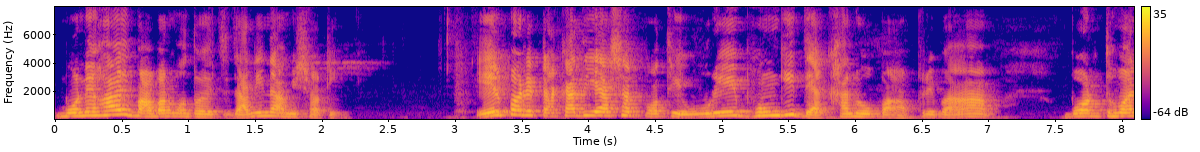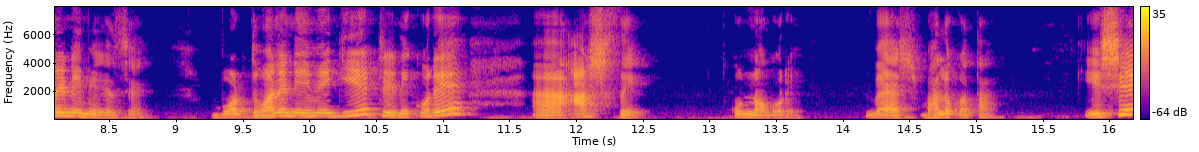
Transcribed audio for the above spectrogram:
মনে হয় বাবার মতো হয়েছে। জানি না আমি সঠিক। এরপরে টাকা দিয়ে আসার পথে ওরে ভঙ্গি দেখাল। বাপ রে বাপ! বর্ধমানে নেমে গেছে। বর্ধমানে নেমে গিয়ে ট্রেনে করে আসছে কোন নগরে ব্যাস, ভালো কথা। এসে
